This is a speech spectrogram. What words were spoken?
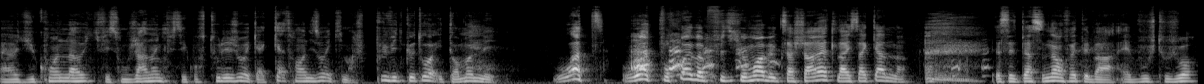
euh, du coin de la rue qui fait son jardin, qui fait ses courses tous les jours et qui a 90 ans et qui marche plus vite que toi. Et t'es en mode, mais what? What? Pourquoi elle va plus vite que moi avec sa charrette là et sa canne là? Et cette personne-là, en fait, eh ben, elle bouge toujours.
